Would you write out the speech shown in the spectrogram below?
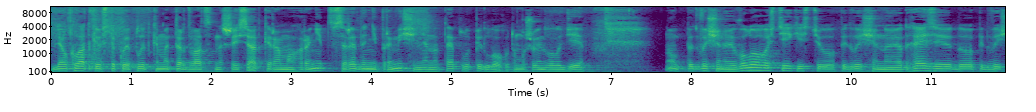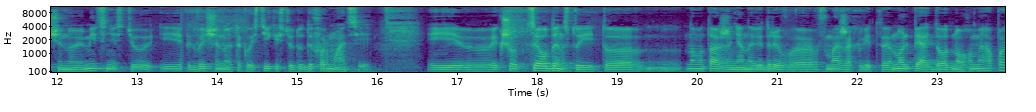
для окладки ось такої плитки 1,20 на 60 керамограніт всередині приміщення на теплу підлогу, тому що він володіє ну, підвищеною вологостійкістю, підвищеною адгезією до підвищеною міцністю і підвищеною такою стійкістю до деформації. І е, якщо це один стоїть, то навантаження на відрив е, в межах від 0,5 до 1 МПа.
